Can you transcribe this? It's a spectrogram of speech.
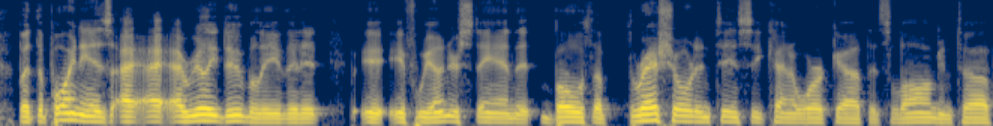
But the point is, I, I really do believe that it if we understand that both a threshold intensity kind of workout that's long and tough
